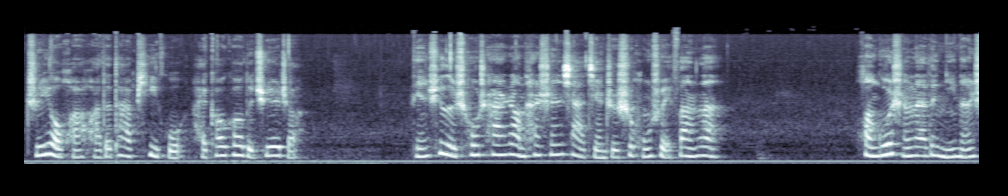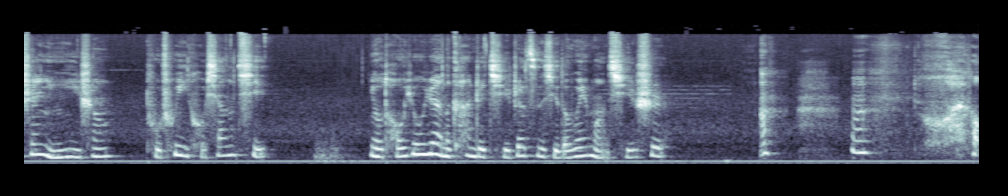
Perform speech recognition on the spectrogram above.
只有滑滑的大屁股还高高的撅着。连续的抽插让他身下简直是洪水泛滥。缓过神来的呢喃呻吟一声，吐出一口香气，扭头幽怨地看着骑着自己的威猛骑士。嗯嗯，坏老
